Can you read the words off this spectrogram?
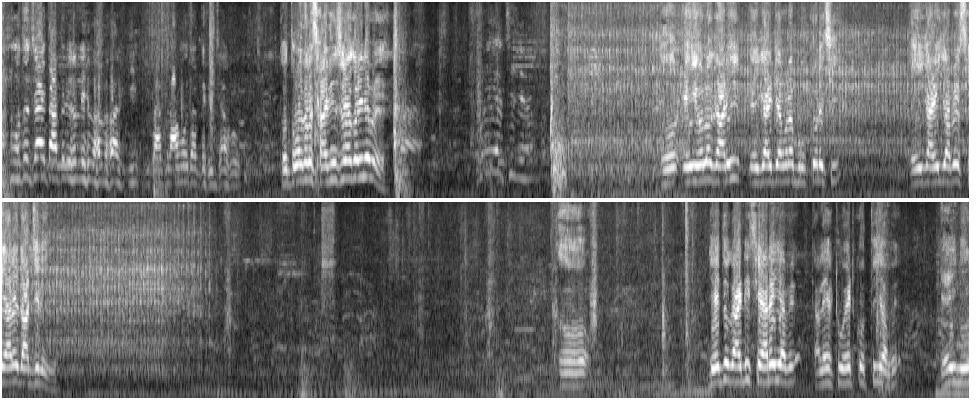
আমিও তো চাই তাড়াতাড়ি হলেই ভালো আর কি তাড়াতাড়ি আমিও তাড়াতাড়ি যাব। তো তোমার তাহলে সাড়ে তিনশো টাকা করে নেবে? ঘুরে তো এই হলো গাড়ি এই গাড়িটি আমরা বুক করেছি। এই গাড়ি যাবে শেয়ারে দার্জিলিং। তো যেহেতু গাড়িটি শেয়ারেই যাবে তাহলে একটু ওয়েট করতেই হবে। এই নিউ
